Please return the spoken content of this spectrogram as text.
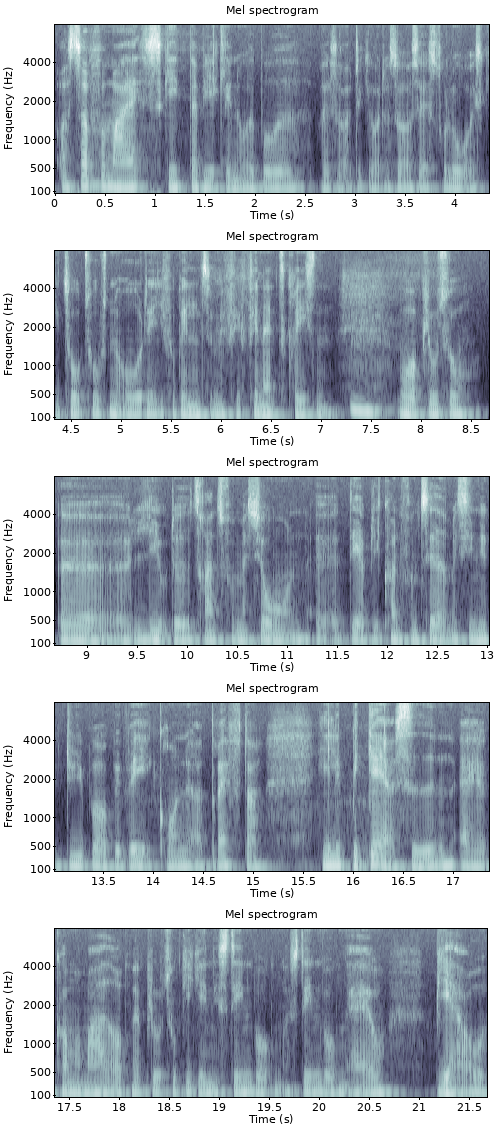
og så for mig skete der virkelig noget, både, altså, og det gjorde der så også astrologisk i 2008 i forbindelse med fi- finanskrisen Mm. hvor Pluto, øh, liv, død, transformation, øh, det at blive konfronteret med sine dybere bevæggrunde og drifter, hele begærsiden øh, kommer meget op med Pluto, gik ind i stenbukken, og stenbukken er jo bjerge,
